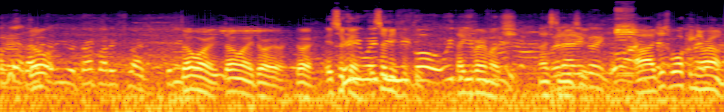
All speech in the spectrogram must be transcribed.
ओके Don't- राम्ररी यो दरबार स्क्वायर Don't worry. Don't worry. Don't worry. Don't worry. It's okay. Really It's only waiting, 50. Nico, waiting Thank you very much. free. Nice to Where meet are you. you Uh, just walking around.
